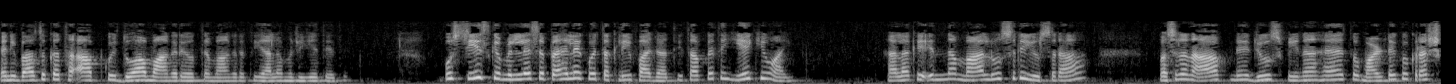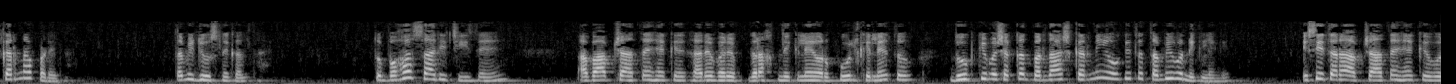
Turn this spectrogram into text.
یعنی بازو کا تھا آپ کوئی دعا مانگ رہے ہوتے مانگ رہے تھے اللہ مجھے یہ دے دے۔ اس چیز کے ملنے سے پہلے کوئی تکلیف آ جاتی تو آپ کہتے یہ کیوں آئی؟ حالانکہ ان مال اسری یسرا۔ مثلاً آپ نے جوس پینا ہے تو مالٹے کو کرش کرنا پڑے گا۔ تبھی جوس نکلتا ہے۔ تو بہت ساری چیزیں۔ اب آپ چاہتے ہیں کہ ہرے بھرے درخت نکلے اور پھول کھلے تو دھوپ کی مشقت برداشت کرنی ہوگی تو تبھی وہ نکلیں گے۔ اسی طرح آپ چاہتے ہیں کہ وہ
